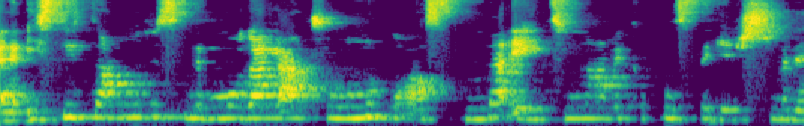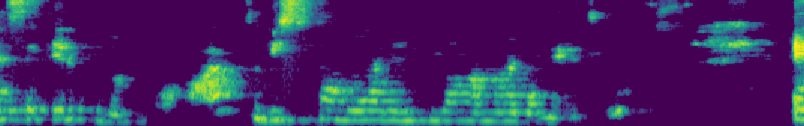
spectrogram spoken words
E, istihdam nefesinde bu modeller çoğunlukla aslında eğitimler ve kapasite geliştirme destekleri kullanıyorlar. Tabii istihdam modellerini kullananlar da mevcut. E,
